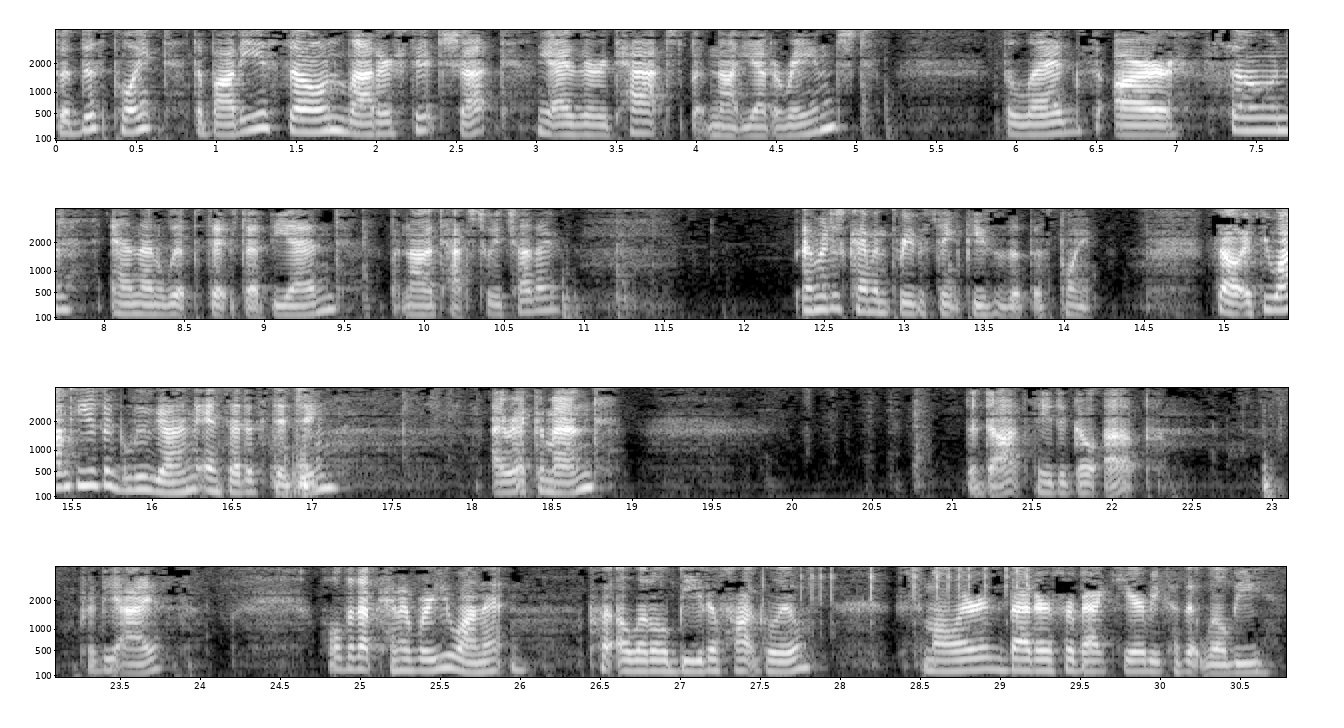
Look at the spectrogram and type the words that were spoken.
So at this point, the body is sewn, ladder stitch shut. The eyes are attached, but not yet arranged. The legs are sewn and then whip stitched at the end, but not attached to each other. And we're just kind of in three distinct pieces at this point. So if you want to use a glue gun instead of stitching, I recommend the dots need to go up for the eyes. Hold it up kind of where you want it. Put a little bead of hot glue. Smaller is better for back here because it will be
